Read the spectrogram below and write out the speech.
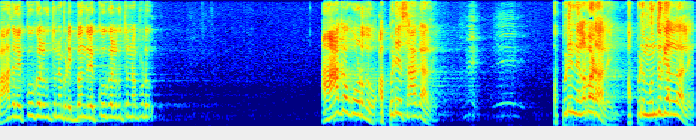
బాధలు ఎక్కువ కలుగుతున్నప్పుడు ఇబ్బందులు ఎక్కువ కలుగుతున్నప్పుడు ఆగకూడదు. అప్పుడే సాగాలి. అప్పుడే నిలబడాలి అప్పుడే ముందుకెళ్ళాలి.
